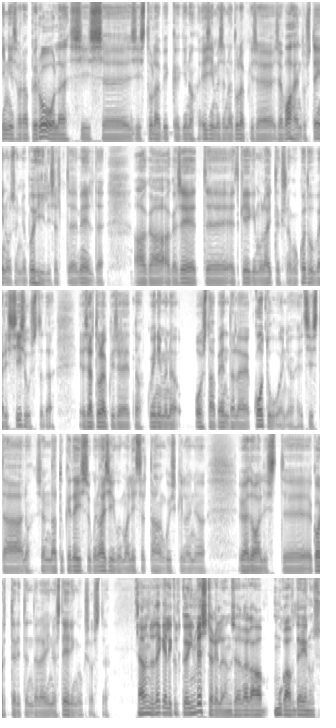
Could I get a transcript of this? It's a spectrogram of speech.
kinnisvarabüroole, siis, eh, siis tuleb ikkagi noh, esimesena tulebki see, see vahendusteenus on ju põhiliselt eh, meelde. aga, aga see, et, et keegi mulle aitaks nagu kodu päris sisustada ja sealt tulebki see, et noh, kui inimene ostab endale kodu, on ju, et siis ta noh, see on natuke teistsugune asi, kui ma lihtsalt tahan kuskil on ju ühetoalist korterit endale investeeringuks osta ja no tegelikult ka investorile on see väga mugav teenus,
